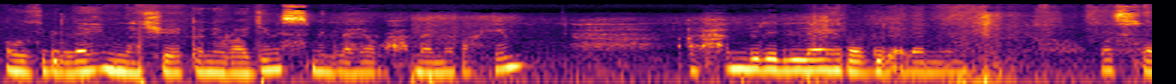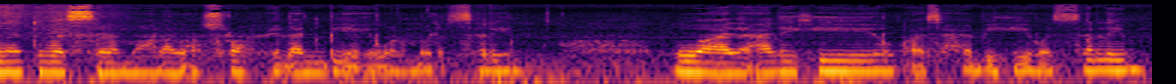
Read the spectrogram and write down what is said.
Auzubillahiminasyaitonirrajim Bismillahirrahmanirrahim. Alhamdulillahirrabbilalamin Wassalatu wassalamu ala asrafil anbiya wal mursalin Wa ala alihi wa ashabihi wassalim.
